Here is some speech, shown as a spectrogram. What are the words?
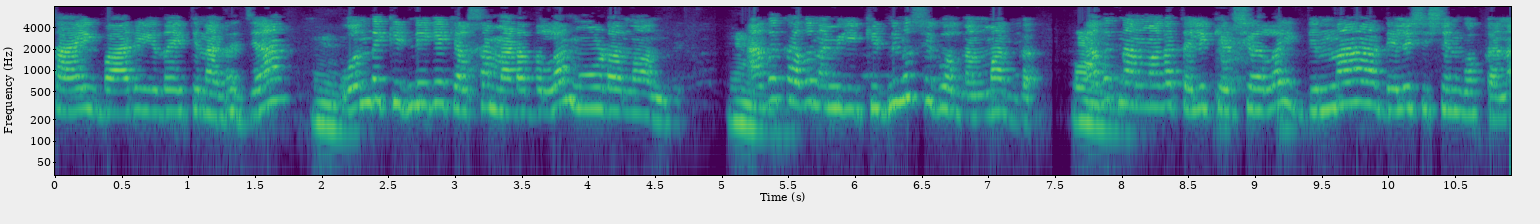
ತಾಯಿಗ್ ಬಾರಿ ಇದೈತಿ ನಾಗರಾಜ ಹ್ಮ್. ಒಂದ್ ಕಿಡ್ನಿಗೆ ಕೆಲಸ ಮಾಡೋದಲ್ಲ ನೋಡೋಣ ಅಂದ್ರಿ. ಅದಕ್ಕ ಅದು ನಮಗೆ ಕಿಡ್ನಿನೂ ಸಿಗೋಲ್ ನನ್ ಮಗ್ಗ. ಅದಕ್ ನನ್ ಮಗ ತಲೆ ಕೆಡ್ಸಲ್ಲ ಈಗ ದಿನಾ ಡೆಲಿ ಶಿಷ್ಯನ್ ಹೋಗ್ತಾನ.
